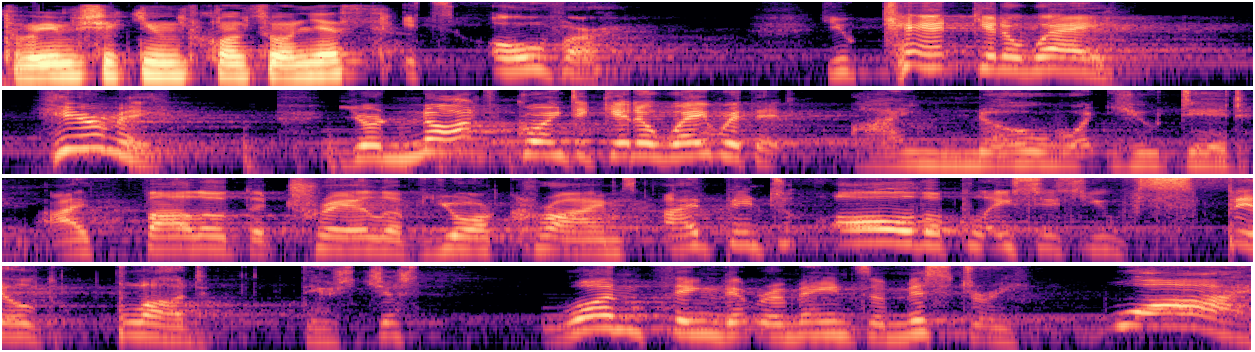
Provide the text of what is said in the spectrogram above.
Dowiemy się kim w końcu on jest. It's over. You can't get away. Hear me. You're not going to get away with it. I know what you did. I followed the trail of your crimes. I've been to all the places you've spilled blood. There's just one thing that remains a mystery. Why?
